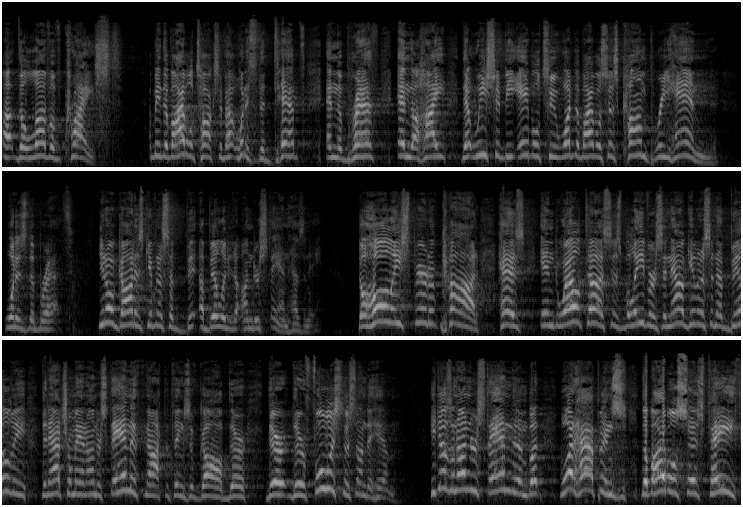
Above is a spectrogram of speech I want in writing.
uh, the love of Christ. I mean, the Bible talks about what is the depth and the breadth and the height that we should be able to, what the Bible says, comprehend what is the breadth. You know, God has given us a ability to understand, hasn't He? The Holy Spirit of God has indwelt us as believers and now given us an ability the natural man understandeth not the things of God. They're, they're, they're foolishness unto him. He doesn't understand them, but what happens? The Bible says faith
